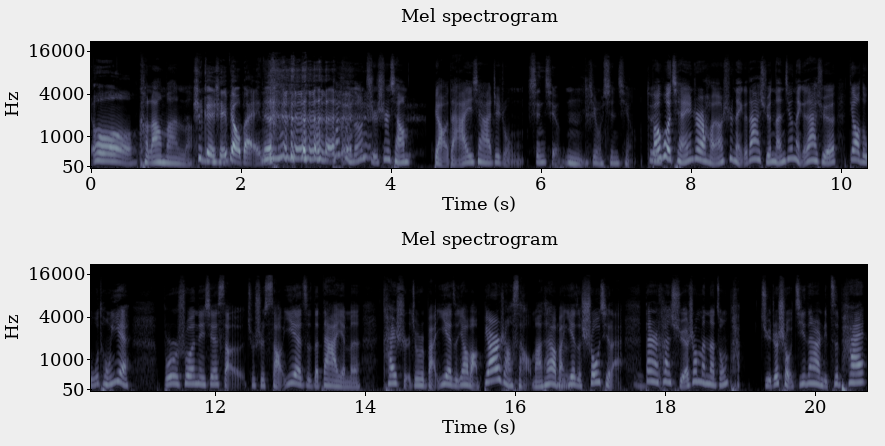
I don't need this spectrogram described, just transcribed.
哦，可浪漫了。是给谁表白呢？她可能只是想表达一下这种 心情，嗯，这种心情，包括前一阵儿好像是哪个大学，南京哪个大学掉的梧桐叶，不是说那些扫就是扫叶子的大爷们开始就是把叶子要往边儿上扫嘛，他要把嗯叶子收起来，嗯但是看学生们呢总拍举着手机在那里自拍。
